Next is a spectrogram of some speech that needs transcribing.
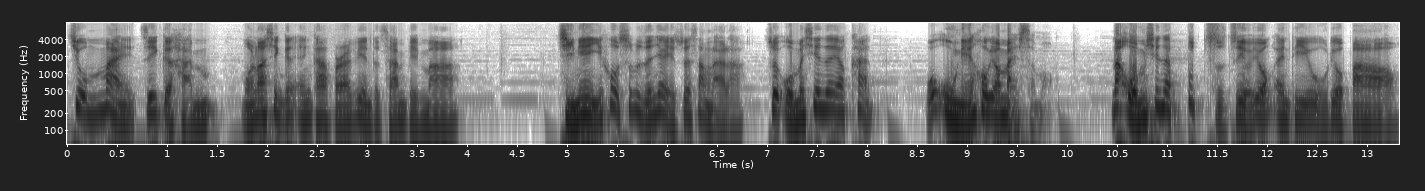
就卖这个含莫拉性跟 Encavalin 的产品吗？几年以后是不是人家也追上来了？所以我们现在要看我五年后要买什么。那我们现在不只只有用 NT 五六八哦，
